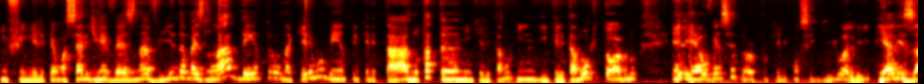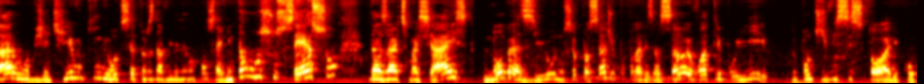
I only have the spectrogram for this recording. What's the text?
enfim, ele tem uma série de reveses na vida, mas lá dentro, naquele momento em que ele está no tatame, em que ele está no ringue, em que ele está no octógono, ele é o vencedor, porque ele conseguiu ali realizar um objetivo que em outros setores da vida ele não consegue. Então, o sucesso das artes marciais no Brasil, no seu processo de popularização, eu vou atribuir do ponto de vista histórico,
